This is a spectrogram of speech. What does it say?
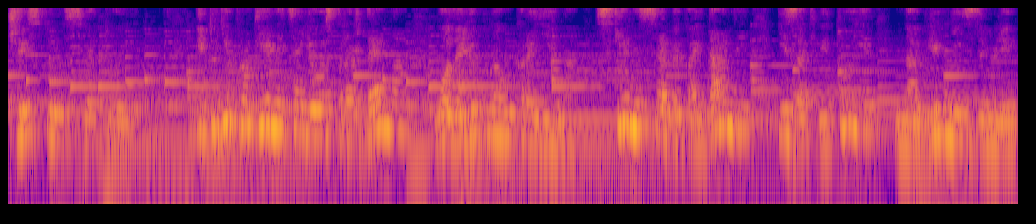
чистої святої. І тоді прокинеться його стражденна, волелюбна Україна, скине з себе кайдани і заквітує на вільній землі.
